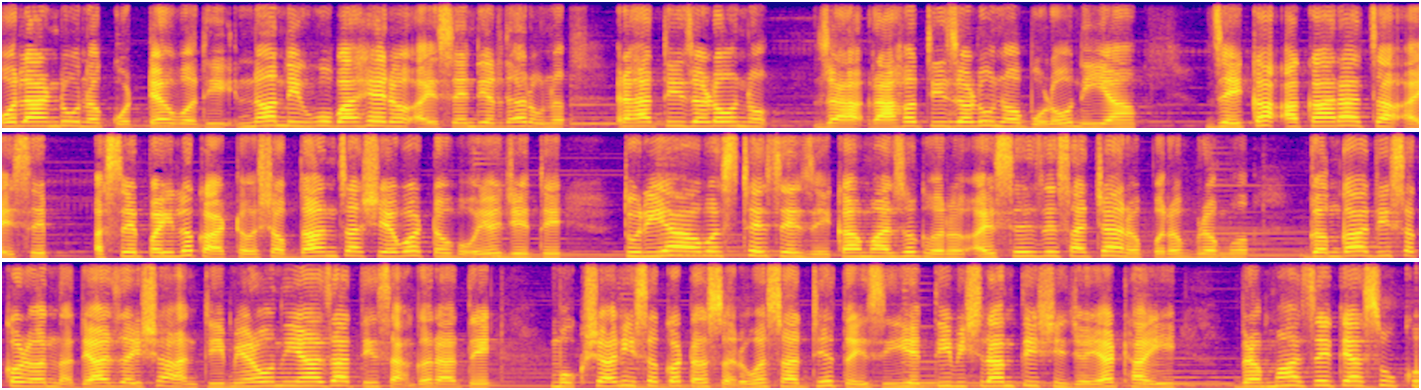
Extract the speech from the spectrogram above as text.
ओलांडून कोट्यावधी. न निघू बाहेर ऐसे निर्धारून राहती जडवून जा राहती जडून बुडोनिया. जे का आकाराचा ऐसे असे पहिलं काठ शब्दांचा शेवट होय जेथे. तुर्या अवस्थेचे जे का माझं घर ऐसे जे साचार परब्रह्म. गंगादी सकळ नद्या जैशा अंती मिळवून या जाती सागराते. मोक्षानी सकट सर्व साध्य तैसी येती विश्रांतीशी जया ठाई ब्रह्माचे त्या सुख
